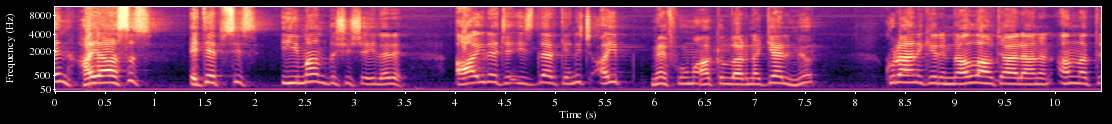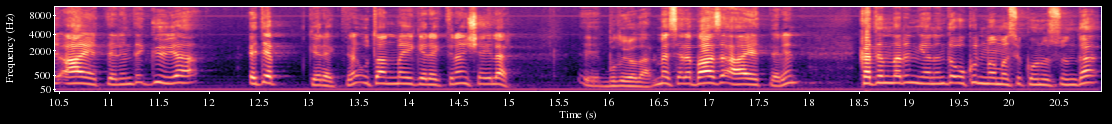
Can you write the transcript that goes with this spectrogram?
en hayasız, edepsiz, iman dışı şeyleri ailece izlerken hiç ayıp mefhumu akıllarına gelmiyor. Kur'an-ı Kerim'de Allahu Teala'nın anlattığı ayetlerinde güya edep gerektiren, utanmayı gerektiren şeyler e, buluyorlar. Mesela bazı ayetlerin kadınların yanında okunmaması konusunda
